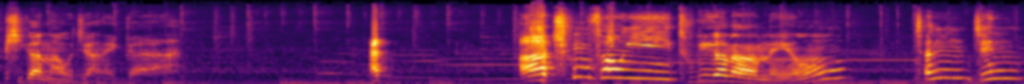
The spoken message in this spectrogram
피가 나오지 않을까. 아! 아, 충성이 두 개가 나왔네요. 천진.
